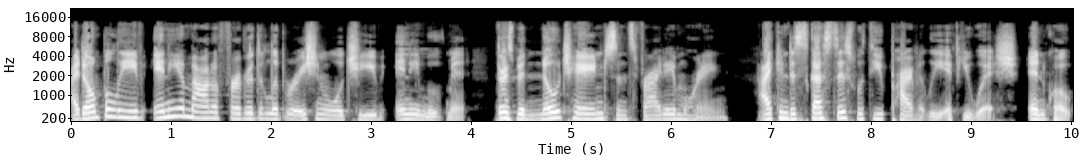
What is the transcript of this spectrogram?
I don't believe any amount of further deliberation will achieve any movement. There's been no change since Friday morning. I can discuss this with you privately if you wish. End quote.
